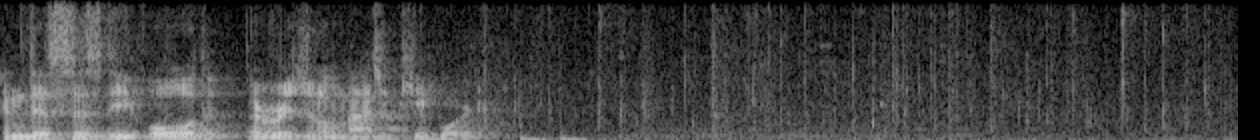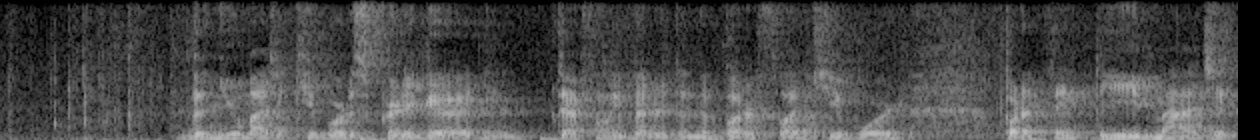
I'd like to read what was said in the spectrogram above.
And this is the old original Magic Keyboard. The new Magic Keyboard is pretty good, definitely better than the Butterfly keyboard, but I think the Magic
